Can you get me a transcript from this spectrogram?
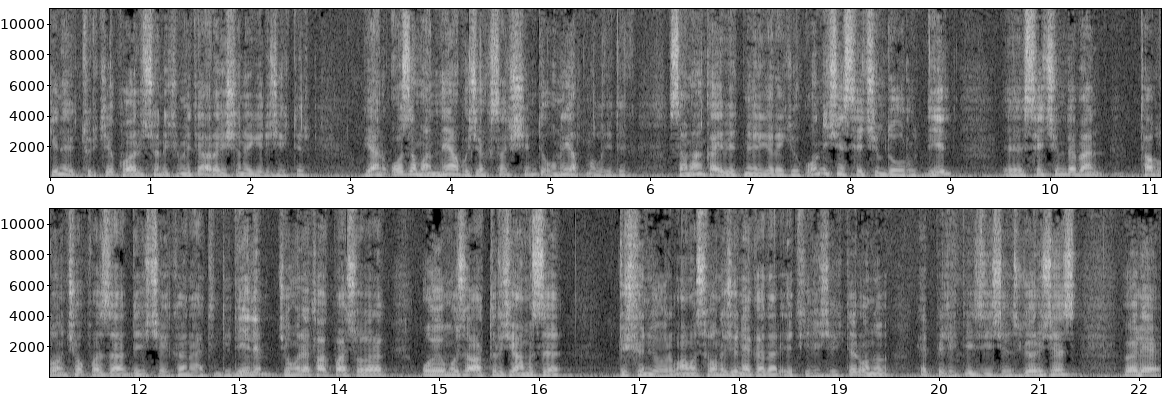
yine Türkiye koalisyon hükümeti arayışına girecektir. Yani o zaman ne yapacaksak şimdi onu yapmalıydık. Zaman kaybetmeye gerek yok. Onun için seçim doğru değil. E, seçimde ben tablonun çok fazla değişeceği kanaatinde değilim. Cumhuriyet Halk Partisi olarak oyumuzu arttıracağımızı düşünüyorum ama sonucu ne kadar etkileyecektir onu hep birlikte izleyeceğiz, göreceğiz. Böyle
